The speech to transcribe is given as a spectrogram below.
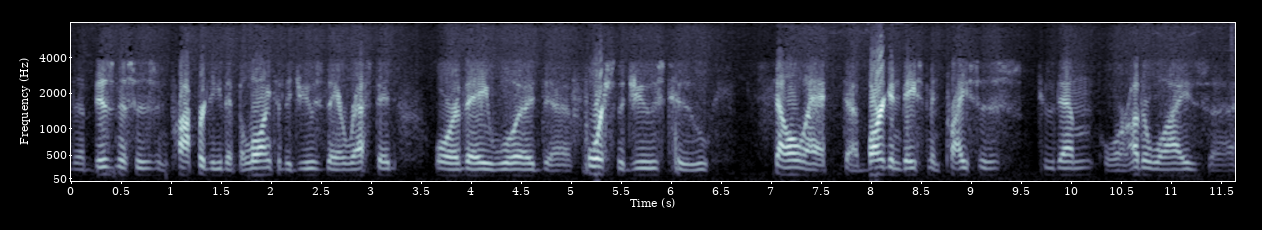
the businesses and property that belonged to the Jews they arrested, or they would uh, force the Jews to sell at uh, bargain basement prices to them, or otherwise uh, uh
